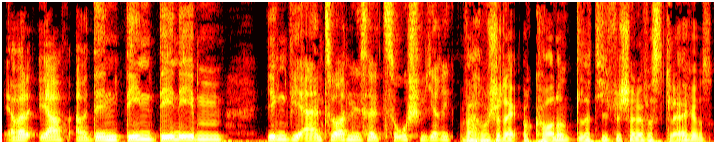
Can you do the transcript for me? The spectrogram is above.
Ja, aber ja, aber den, den, den eben irgendwie einzuordnen ist halt so schwierig. Warum schaut eigentlich Ocon und Latifi schauen ja fast gleich aus?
